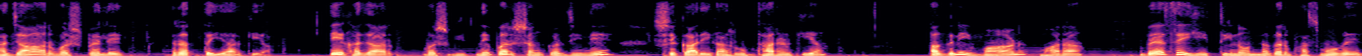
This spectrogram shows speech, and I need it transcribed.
हज़ार वर्ष पहले रथ तैयार किया। एक हज़ार वर्ष बीतने पर शंकर जी ने शिकारी का रूप धारण किया। अग्नि बाण मारा। वैसे ही तीनों नगर भस्म हो गए।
